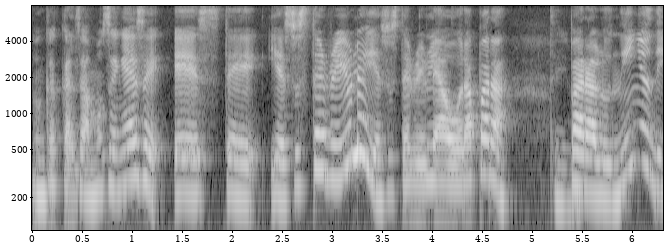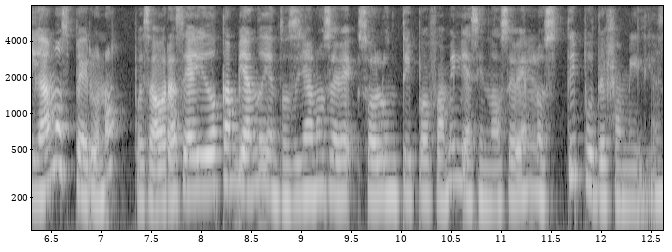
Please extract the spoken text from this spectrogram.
nunca calzamos en ese. Este, y eso es terrible, y eso es terrible ahora para, para los niños, digamos, pero no, pues ahora se ha ido cambiando y entonces ya no se ve solo un tipo de familia, sino se ven los tipos de familias.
